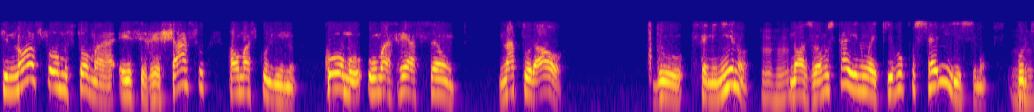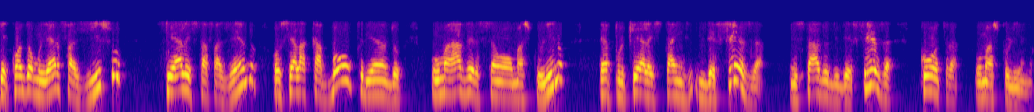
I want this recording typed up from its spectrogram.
se nós formos tomar esse rechaço ao masculino como uma reação natural do feminino, uhum. nós vamos cair num equívoco seríssimo. Uhum. Porque quando a mulher faz isso, se ela está fazendo, ou se ela acabou criando uma aversão ao masculino, é porque ela está em, em defesa, em estado de defesa contra o masculino.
